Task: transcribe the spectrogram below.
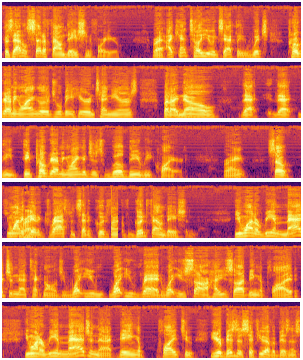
because that'll set a foundation for you, right? I can't tell you exactly which programming language will be here in 10 years, but I know that that the, the programming languages will be required, right? So you want to right. get a grasp and set a good good foundation. You want to reimagine that technology, what you what you read, what you saw, how you saw it being applied. You want to reimagine that being applied to your business if you have a business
